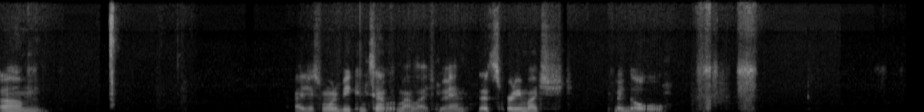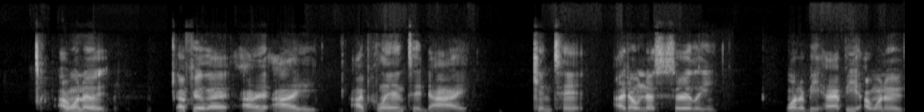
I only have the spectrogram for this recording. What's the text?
um, I just want to be content with my life, man. That's pretty much the goal. I want to I feel that I I I plan to die content. I don't necessarily want to be happy. I want to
